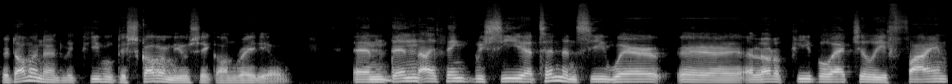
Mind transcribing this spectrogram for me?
predominantly, people discover music on radio. And then I think we see a tendency where uh, a lot of people actually find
